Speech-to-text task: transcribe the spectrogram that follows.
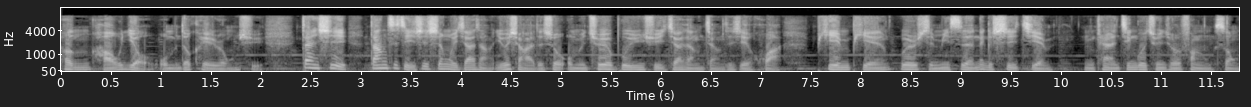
朋好友，我们都可以容许，但是当自己是身为家长有小孩的时候，我们却又不允许家长讲这些话。偏偏威尔史密斯的那个事件，你看，经过全球放送，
